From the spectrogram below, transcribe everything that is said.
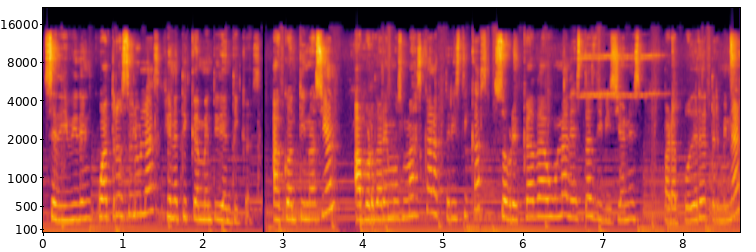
se dividen cuatro células genéticamente idénticas. A continuación, abordaremos más características sobre cada una de estas divisiones para poder determinar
